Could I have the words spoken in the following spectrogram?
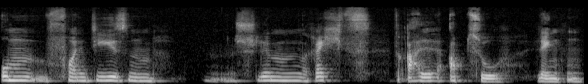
um von diesem schlimmen Rechtsdrall abzulenken.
